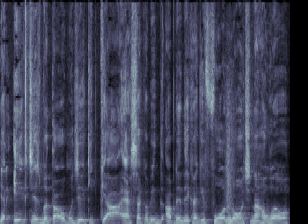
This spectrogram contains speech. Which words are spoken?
यार, एक चीज़ बताओ मुझे कि क्या ऐसा कभी आपने देखा कि फ़ोन लॉन्च ना हुआ हो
